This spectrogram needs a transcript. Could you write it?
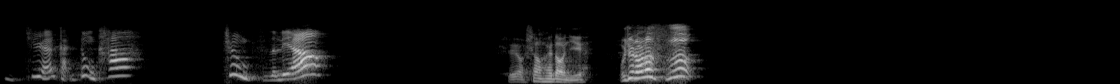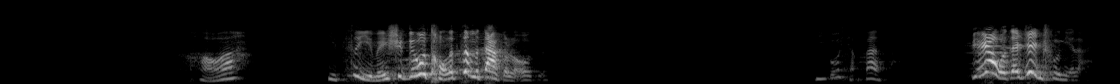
你居然敢动他，郑子良！谁要伤害到你，我就让他死！好啊，你自以为是，给我捅了这么大个篓子，你给我想办法。别让我再认出你来！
